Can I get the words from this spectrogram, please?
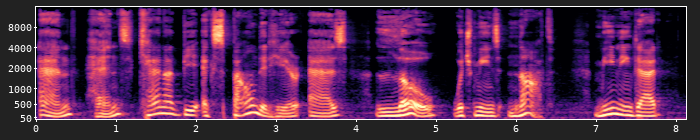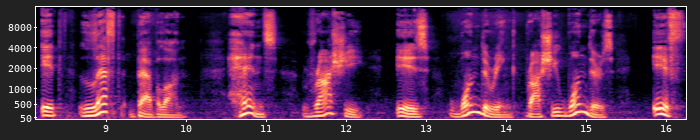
and hence cannot be expounded here as lo, which means not, meaning that it left Babylon. Hence, Rashi is wondering, Rashi wonders if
